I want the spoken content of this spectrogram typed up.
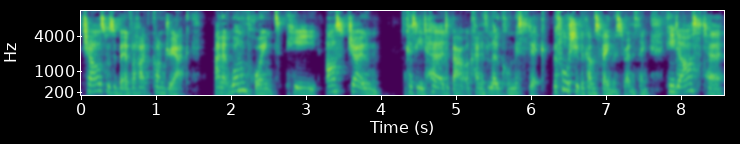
Charles was a bit of a hypochondriac and at one point, he asked Joan because he'd heard about a kind of local mystic before she becomes famous or anything. He'd asked her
